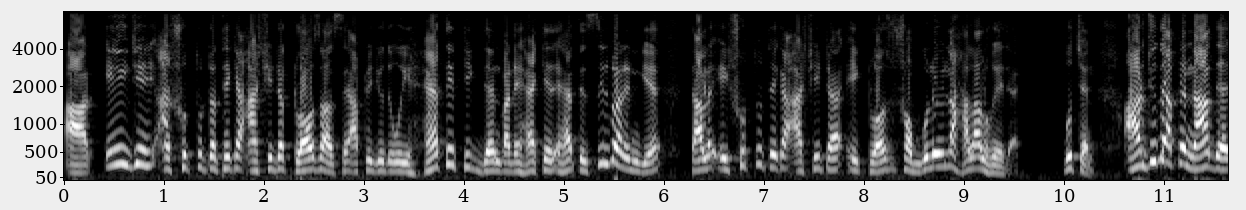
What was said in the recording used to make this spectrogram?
আর এই যে সত্তরটা থেকে আশিটা ক্লজ আছে আপনি যদি ওই হ্যাতে টিক দেন মানে হ্যাকে হ্যাতে সিলভারেন গিয়ে তাহলে এই সত্তর থেকে আশিটা এই ক্লজ সবগুলোই হলো হালাল হয়ে যায়। বুঝছেন? আর যদি আপনি না দেন,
